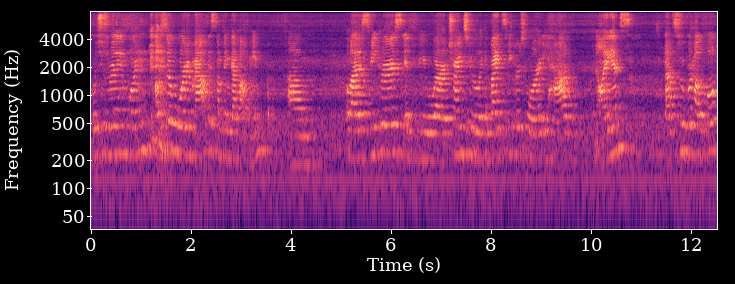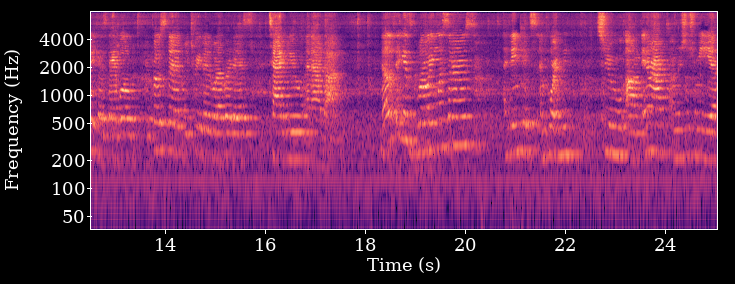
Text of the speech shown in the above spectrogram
which is really important. Also, word of mouth is something that helped me. Um, a lot of speakers, if you are trying to like invite speakers who already have an audience, that's super helpful because they will repost it, retweet it, whatever it is, tag you, and add that. Another thing is growing listeners. I think it's important to um, interact on your social media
